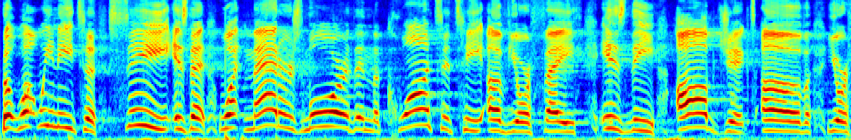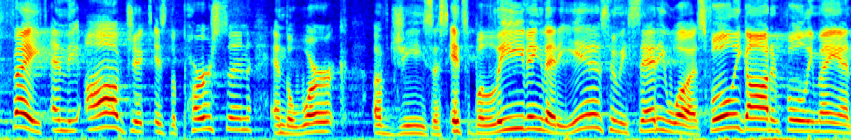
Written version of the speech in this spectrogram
But what we need to see is that what matters more than the quantity of your faith is the object of your faith. And the object is the person and the work of Jesus. It's believing that He is who He said He was, fully God and fully man,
